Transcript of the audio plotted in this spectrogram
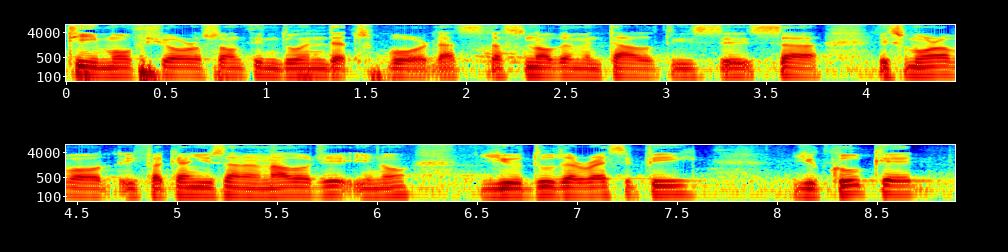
team offshore or something doing that support. That's that's not the mentality. It's it's, uh, it's more about if I can use an analogy, you know, you do the recipe, you cook it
